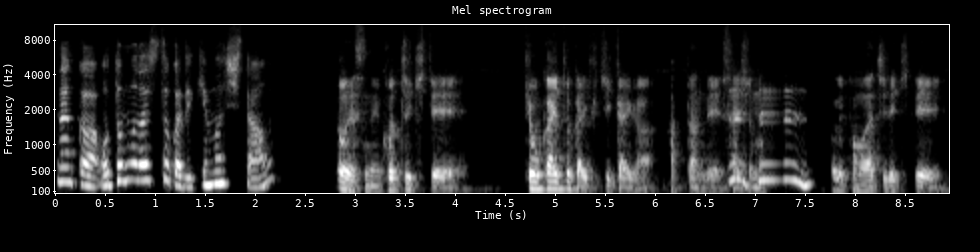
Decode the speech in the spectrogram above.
なんかお友達とかできました？そうですねこっち来て教会とか行く機会があったんで最初の。うん。うんうんこれ友達で来て、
